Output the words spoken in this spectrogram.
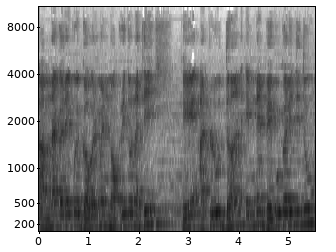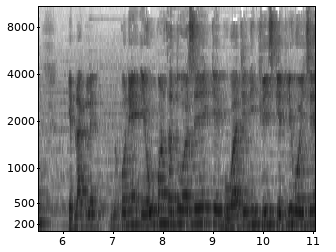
આમના ઘરે કોઈ ગવર્મેન્ટ નોકરી તો નથી? કે આટલું ધન એમને ભેગું કરી દીધું? કેટલાક લોકોને એવું પણ થતું હશે કે ભુવાજીની ફીસ કેટલી હોય છે?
